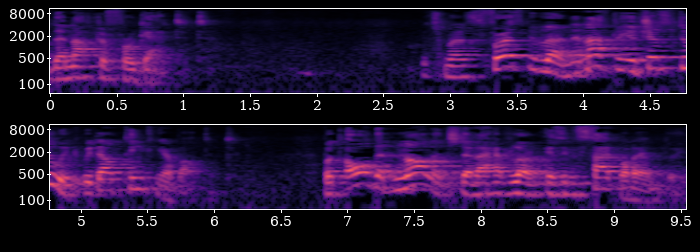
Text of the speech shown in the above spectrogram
then after forget it. Which means first you learn, then after you just do it without thinking about it. But all that knowledge that I have learned is inside what I am doing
